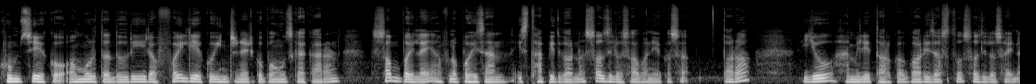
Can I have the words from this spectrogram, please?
खुम्चिएको अमूर्त दूरी र फैलिएको इन्टरनेटको पहुँचका कारण सबैलाई आफ्नो पहिचान स्थापित गर्न सजिलो छ भनिएको छ। तर यो हामीले तर्क गरे जस्तो सजिलो छैन।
